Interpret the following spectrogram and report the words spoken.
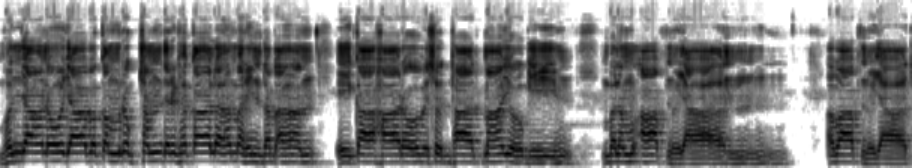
भुंजानो जावकम वृक्षम दीर्घ काल मरिंदब एकाहारो विशुद्धात्मा योगी, बलम आपनुयान। अवापनुयात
